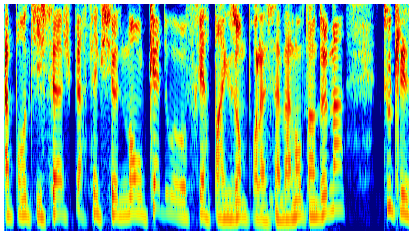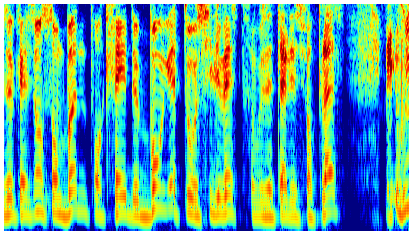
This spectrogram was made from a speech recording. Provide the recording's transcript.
Apprentissage, perfectionnement ou cadeau à offrir, par exemple, pour la Saint-Valentin demain. Toutes les occasions sont bonnes pour créer de bons gâteaux. Sylvestre, vous êtes allé sur place. Mais vous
